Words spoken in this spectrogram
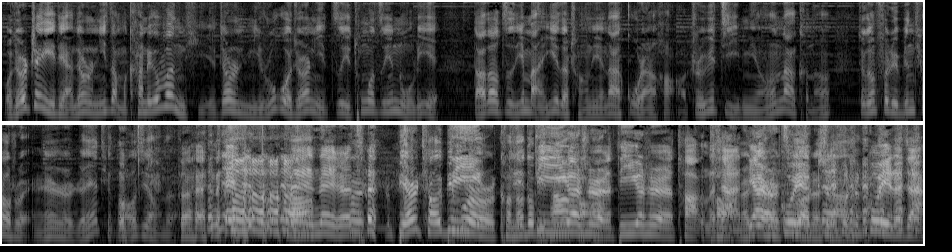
我觉得这一点就是你怎么看这个问题，就是你如果觉得你自己通过自己努力达到自己满意的成绩，那固然好；至于几名，那可能就跟菲律宾跳水似的，人也挺高兴的。对，那那那是别人跳一冰棍儿，可能都第一个是第一个是躺着下，第二是跪着下不是跪着下。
